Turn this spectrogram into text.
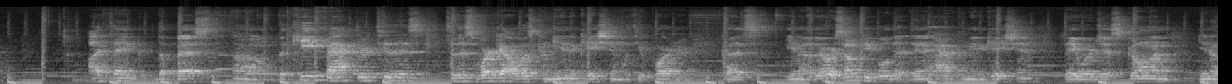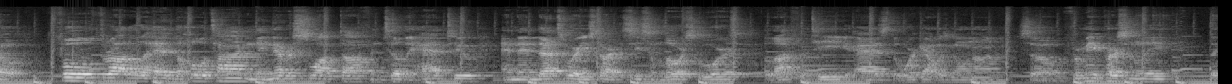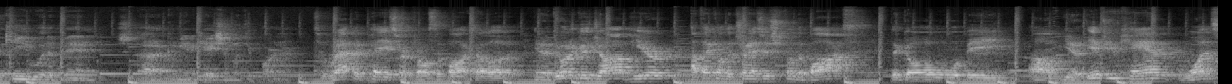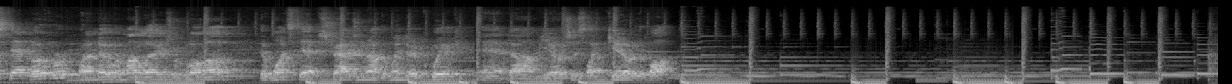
I think the best, um, the key factor to this to this workout was communication with your partner. Because you know there were some people that didn't have communication. They were just going, you know, full throttle ahead the whole time, and they never swapped off until they had to. And then that's where you start to see some lower scores, a lot of fatigue as the workout was going on. So for me personally, the key would have been uh, communication with your partner. It's a rapid pacer across the box. I love it. You know, doing a good job here. I think on the transition from the box, the goal will be, um, you know, if you can, one step over. But I know when my legs were blown up, the one step strategy went out the window quick. And, um, you know, it's just like get over the box.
